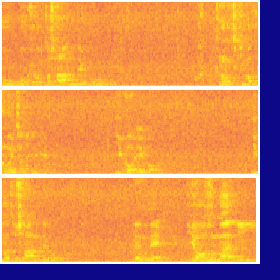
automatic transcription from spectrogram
목, 목 이것도 잘 안 되고 그런 특히 막 그런 거 있잖아요. 이렇게 이거 이거 이것도 잘 안 되고 그랬는데 이 어느 순간 이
